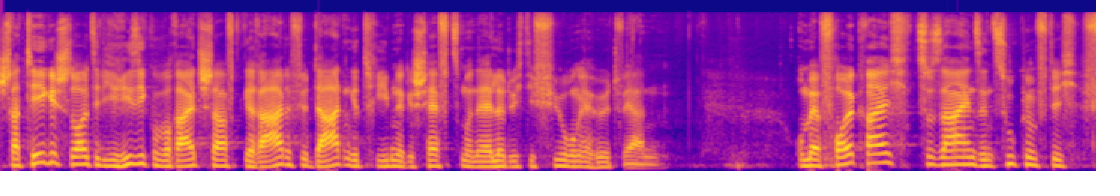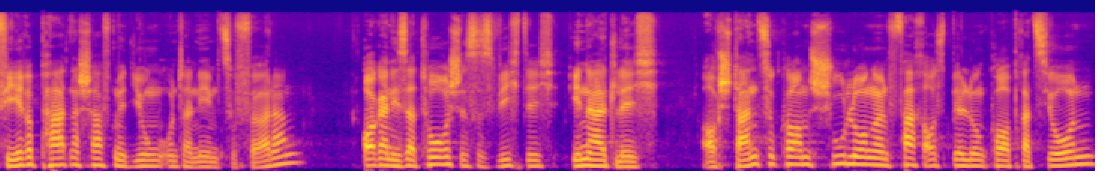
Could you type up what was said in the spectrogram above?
Strategisch sollte die Risikobereitschaft gerade für datengetriebene Geschäftsmodelle durch die Führung erhöht werden. Um erfolgreich zu sein, sind zukünftig faire Partnerschaften mit jungen Unternehmen zu fördern. Organisatorisch ist es wichtig, inhaltlich auf Stand zu kommen. Schulungen, Fachausbildung, Kooperationen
